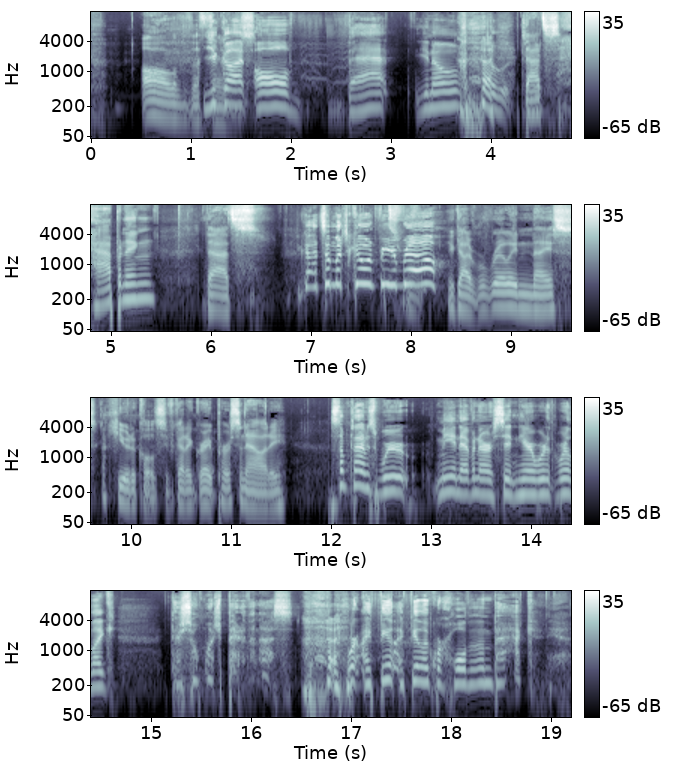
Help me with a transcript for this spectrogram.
all of the you got all that. You know. to- to- that's happening. That's You got so much going for you, bro. You got really nice cuticles. You've got a great personality. Sometimes we're me and Evan are sitting here. We're we're like, they're so much better than us. we're I feel I feel like we're holding them back. Yeah,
